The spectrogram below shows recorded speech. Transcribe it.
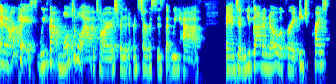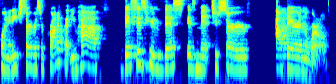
and in our case we've got multiple avatars for the different services that we have and um, you've got to know if we're at each price point and each service or product that you have, this is who this is meant to serve out there in the world.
